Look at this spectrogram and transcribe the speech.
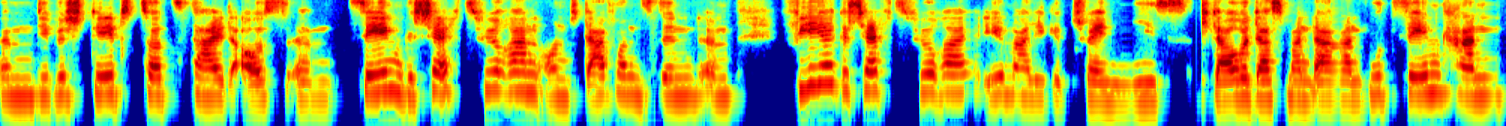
die besteht zurzeit aus ähm, zehn Geschäftsführern und davon sind ähm, vier Geschäftsführer ehemalige Trainees. Ich glaube, dass man daran gut sehen kann,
